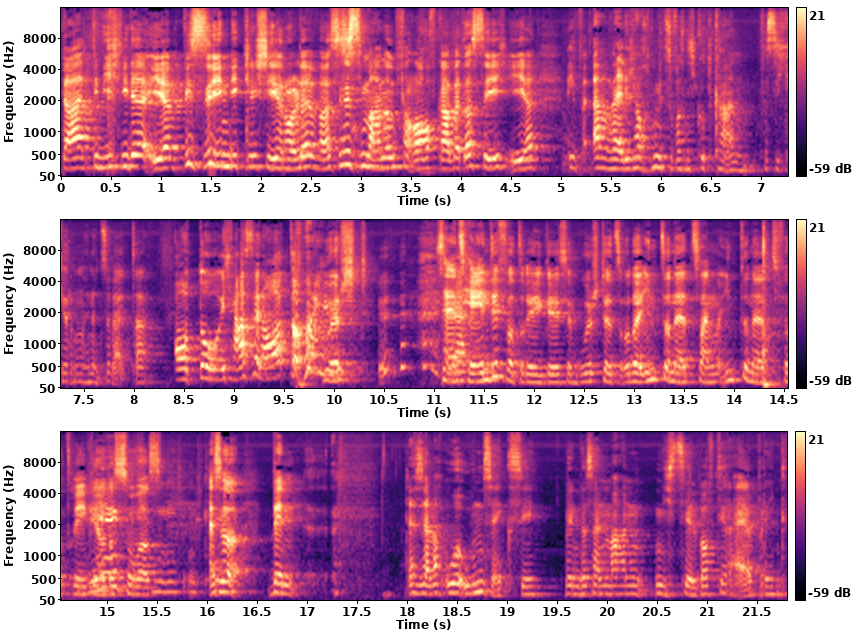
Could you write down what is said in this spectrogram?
da bin ich wieder eher ein bisschen in die Klischee-Rolle, was ist Mann- und Frau-Aufgabe, das sehe ich eher, weil ich auch mit sowas nicht gut kann, Versicherungen und so weiter. Auto, ich hasse ein Auto. Wurscht. Seien Ja. Handyverträge, ist ja wurscht jetzt. Oder Internet, sagen wir Internetverträge oder Wirklich? sowas. Okay. Also, wenn, Das ist einfach urunsexy, wenn das ein Mann nicht selber auf die Reihe bringt.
